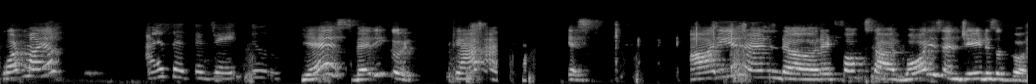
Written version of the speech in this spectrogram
what Maya? I said the Jade too. Yes, very good. Clap. Yes. Aryan and uh, Red Fox are boys and Jade is a girl.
